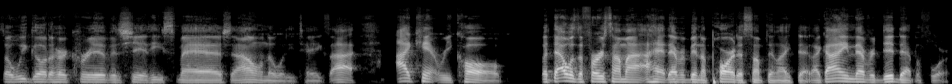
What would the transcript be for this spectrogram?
so we go to her crib and shit. He smashed. I don't know what he takes. I I can't recall, but that was the first time I, I had ever been a part of something like that. Like I ain't never did that before.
